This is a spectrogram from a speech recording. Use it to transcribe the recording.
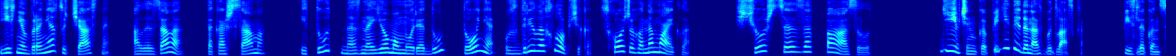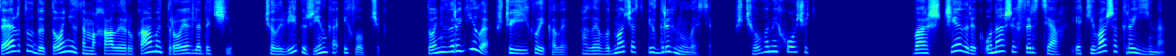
Їхнє вбрання сучасне, але зала така ж сама. І тут, на знайомому ряду, Тоня уздріла хлопчика, схожого на Майкла. Що ж це за пазл? Дівчинко, підійди до нас, будь ласка. Після концерту до Тоні замахали руками троє глядачів чоловік, жінка і хлопчик. Тоні зраділа, що її кликали, але водночас і здригнулася. Що вони хочуть? Ваш щедрик у наших серцях, як і ваша країна,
